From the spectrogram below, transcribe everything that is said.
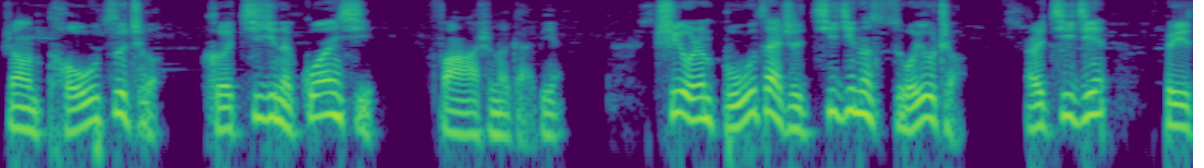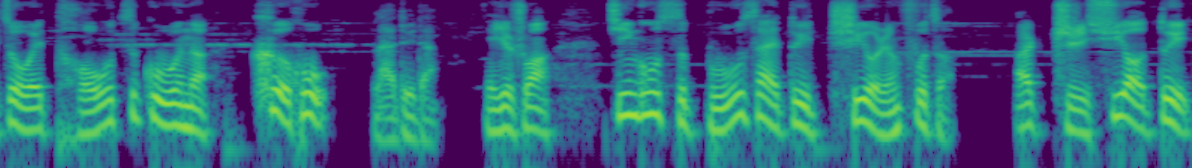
让投资者和基金的关系发生了改变，持有人不再是基金的所有者，而基金被作为投资顾问的客户来对待。也就是说啊。基金公司不再对持有人负责，而只需要对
